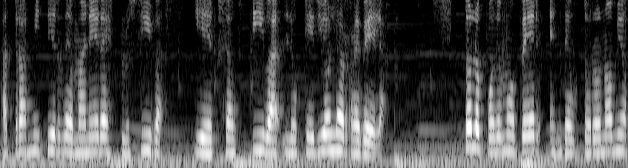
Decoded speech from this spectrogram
a transmitir de manera exclusiva y exhaustiva lo que Dios le revela. Esto lo podemos ver en Deuteronomio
